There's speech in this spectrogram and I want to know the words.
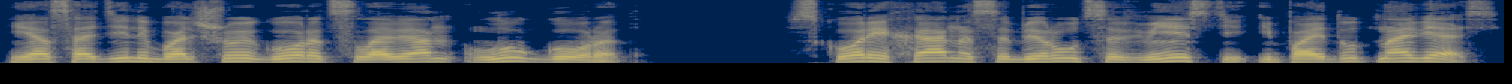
и осадили большой город славян Луг-город, Вскоре ханы соберутся вместе и пойдут на вязь.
